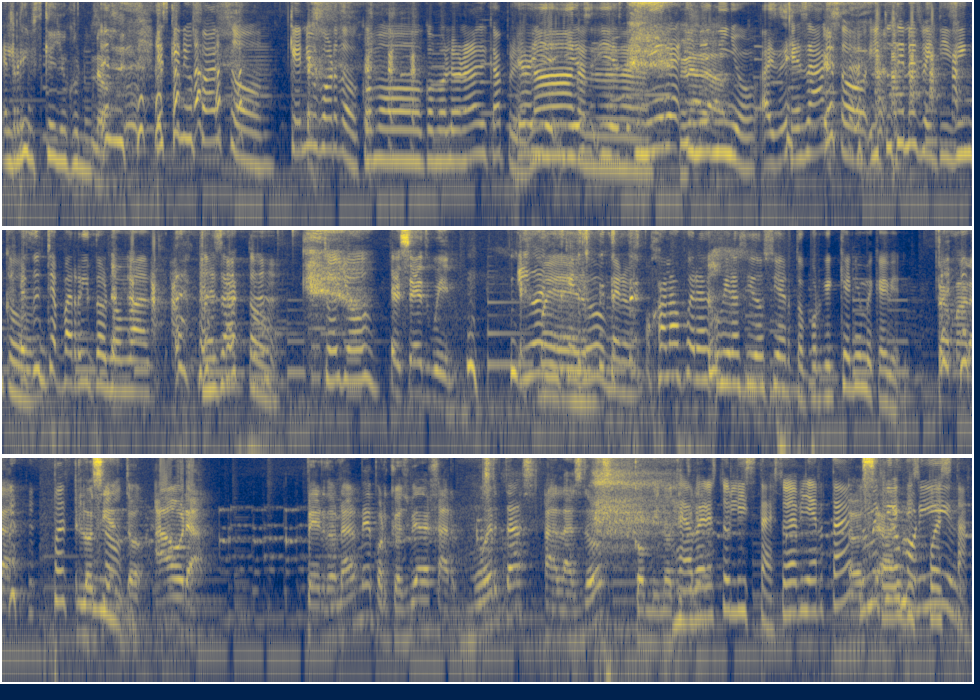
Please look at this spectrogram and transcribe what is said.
El Rips que yo conozco. No. Es Kenny falso. Kenny gordo, como, como Leonardo DiCaprio. No, y, no, es, no, no. niño. Exacto. Y tú tienes 25. Es un chaparrito nomás. Exacto. Soy yo. Es Edwin. Iba a decir que yo, Bueno, pero. ojalá fuera, hubiera sido cierto, porque Kenny me cae bien. Tamara, Pues, lo no. siento. Ahora, perdonadme porque os voy a dejar muertas a las dos con mi noti A ver, estoy lista, estoy abierta. O no me sea- quiero Quiero morir. dispuesta.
